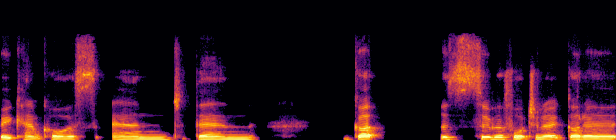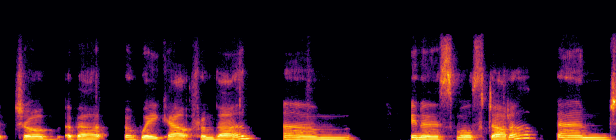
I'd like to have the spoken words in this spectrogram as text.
bootcamp course, and then got was super fortunate. Got a job about a week out from that um, in a small startup, and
